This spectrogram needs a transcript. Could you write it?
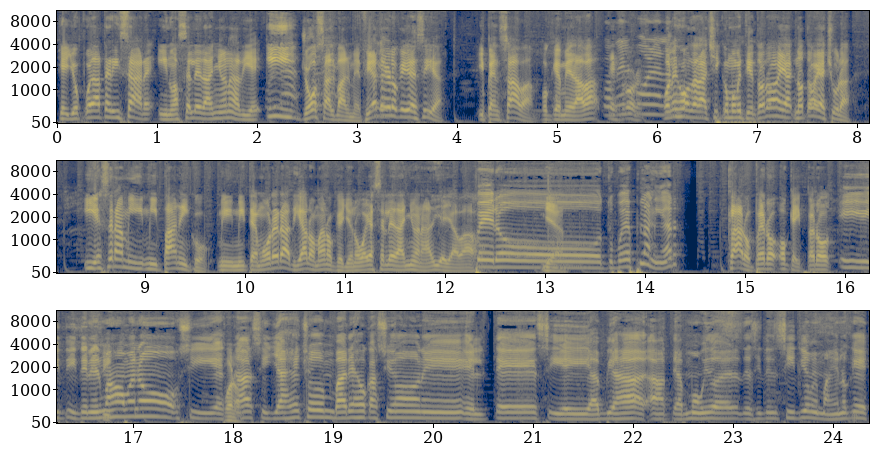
que yo pueda aterrizar y no hacerle daño a nadie? Y yo salvarme. Fíjate lo que yo decía. Y pensaba, porque me daba Pon el terror. joder a la Pon el joder a la chica un momentito. No, vaya- no te vayas chula. Y ese era mi, mi pánico. Mi, mi temor era diablo, mano, que yo no voy a hacerle daño a nadie allá abajo. Pero Yeah. tú puedes planear. Claro, pero, ok, pero Y, y tener Sí. más o menos, si está, Bueno. si ya has hecho en varias ocasiones el test y, y has viajado, ah, te has movido de, de sitio en sitio, me imagino que,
